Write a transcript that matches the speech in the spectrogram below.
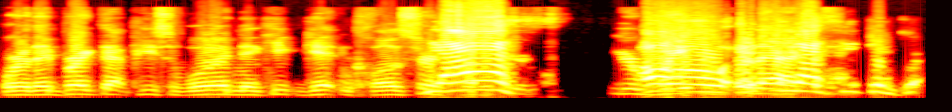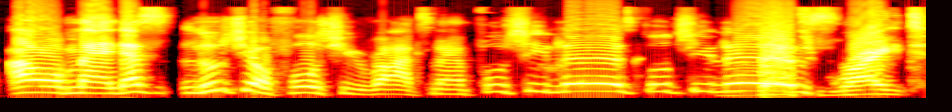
where they break that piece of wood and they keep getting closer. Yes. You're Oh, waiting for that. a oh man, that's Lucio Fulci rocks, man. Fulci lives, Fulci lives. That's right.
